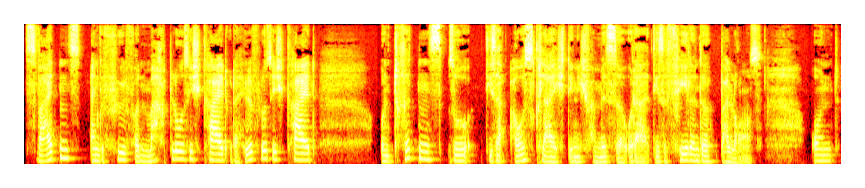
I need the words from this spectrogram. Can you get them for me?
zweitens ein Gefühl von Machtlosigkeit oder Hilflosigkeit und drittens so dieser Ausgleich, den ich vermisse oder diese fehlende Balance. Und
